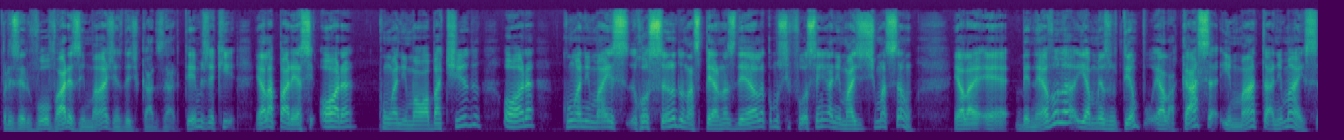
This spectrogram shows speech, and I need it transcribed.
preservou várias imagens dedicadas a Artemis, é que ela aparece ora com um animal abatido, ora com animais roçando nas pernas dela como se fossem animais de estimação. Ela é benévola e, ao mesmo tempo, ela caça e mata animais.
